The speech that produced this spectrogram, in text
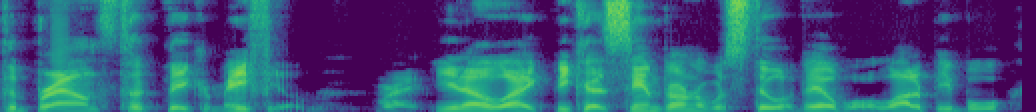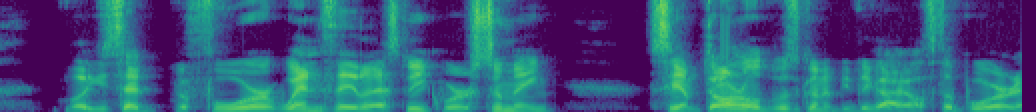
the Browns took Baker Mayfield. right. You know, like because Sam Darnold was still available. A lot of people, like you said before Wednesday last week, were assuming Sam Darnold was going to be the guy off the board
